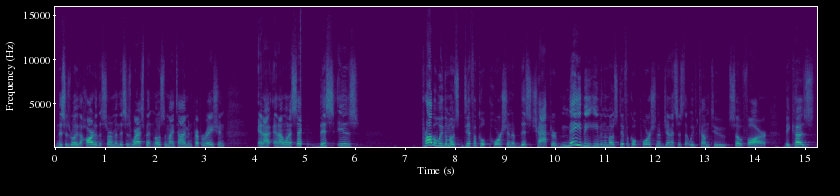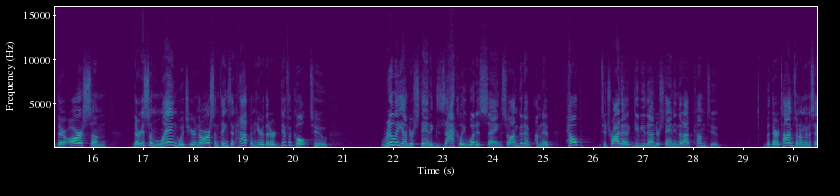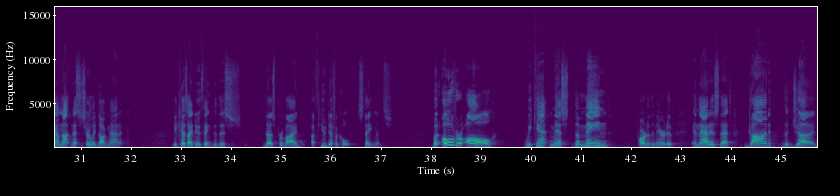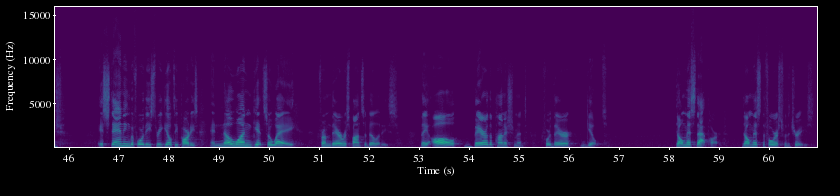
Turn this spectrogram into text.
And this is really the heart of the sermon. This is where I spent most of my time in preparation. And I, and I want to say this is probably the most difficult portion of this chapter, maybe even the most difficult portion of Genesis that we've come to so far, because there are some there is some language here and there are some things that happen here that are difficult to really understand exactly what is saying. So I'm going to I'm going to help to try to give you the understanding that I've come to. But there are times when I'm going to say I'm not necessarily dogmatic. because I do think that this does provide a few difficult statements. But overall, we can't miss the main part of the narrative, and that is that God, the judge, is standing before these three guilty parties, and no one gets away from their responsibilities. They all bear the punishment for their guilt. Don't miss that part. Don't miss the forest for the trees.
